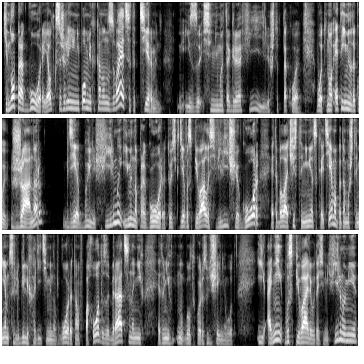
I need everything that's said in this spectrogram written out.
кино про горы. Я вот, к сожалению, не помню, как оно называется, этот термин из синематографии или что-то такое. Вот, но это именно такой жанр, где были фильмы именно про горы, то есть где воспевалось величие гор. Это была чисто немецкая тема, потому что немцы любили ходить именно в горы, там в походы, забираться на них. Это у них ну, было такое развлечение, вот. И они воспевали вот этими фильмами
